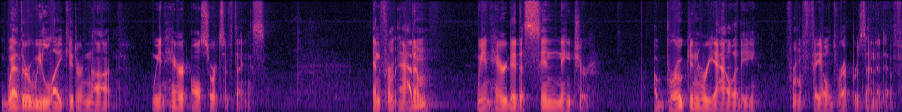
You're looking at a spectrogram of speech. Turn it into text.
whether we like it or not, we inherit all sorts of things. And from Adam, we inherited a sin nature, a broken reality from a failed representative.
